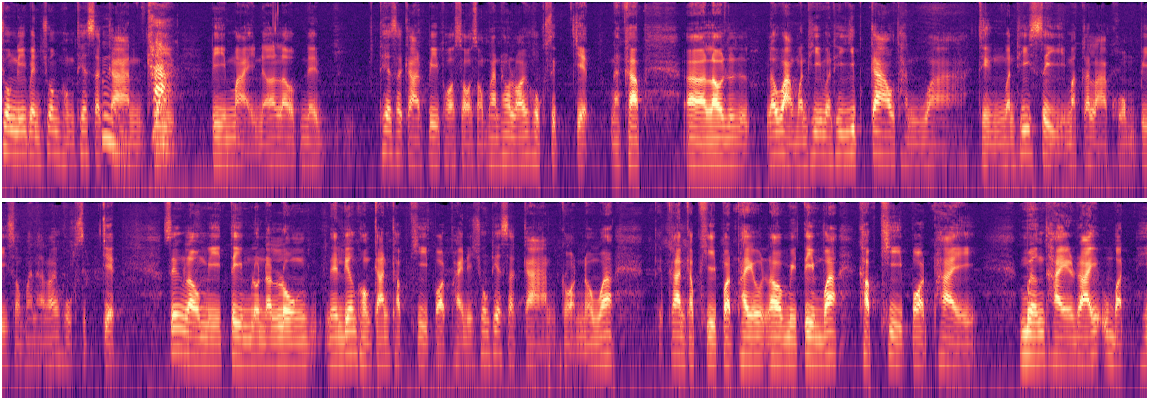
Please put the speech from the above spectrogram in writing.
ช่วงนี้เป็นช่วงของเทศกาลอืมปีค่ะ ปี ใหม่เนาะเราในเทศกาลปีพศ 2567 นะครับเอ่อเราระหว่างวันที่วันที่ 29 ธันวา ถึงวันที่ 4 มกราคมปี 2567 ซึ่งเรามีธีมรณรงค์ในเรื่องของการขับขี่ปลอดภัยในช่วงเทศกาลก่อนเนาะว่า การขับขี่ปลอดภัยเรามีธีมว่าขับขี่ปลอดภัย เมืองไทยไร้อุบัติเห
